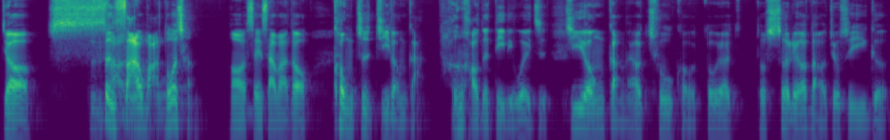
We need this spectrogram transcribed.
叫圣萨尔瓦多城哦，圣萨瓦多控制基隆港，很好的地理位置，基隆港要出口都要都社寮岛就是一个，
